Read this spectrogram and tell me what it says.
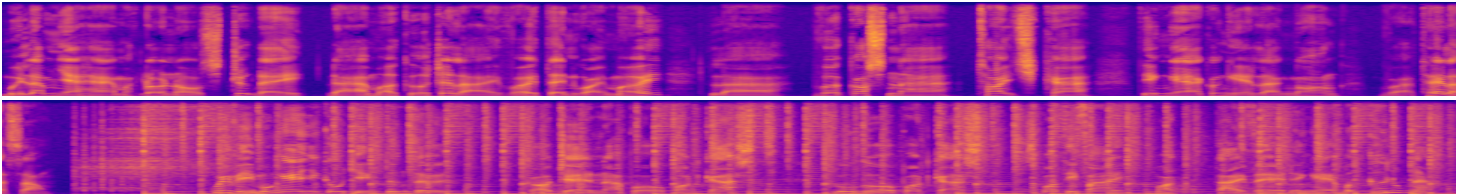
15 nhà hàng McDonald's trước đây đã mở cửa trở lại với tên gọi mới là Vekosna Toichka, tiếng Nga có nghĩa là ngon và thế là xong. Quý vị muốn nghe những câu chuyện tương tự có trên Apple Podcast, Google Podcast, Spotify hoặc tải về để nghe bất cứ lúc nào.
